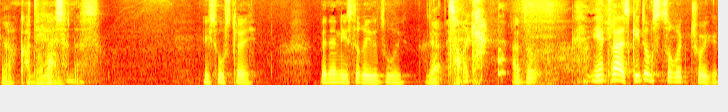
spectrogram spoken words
ja. Gott, wie heißt denn das? Ich such's gleich. Wenn der nächste Rede zurück. Ja. Zurückhacken? Also, Ja klar, es geht ums Zurück, Entschuldige.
